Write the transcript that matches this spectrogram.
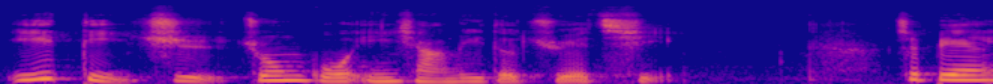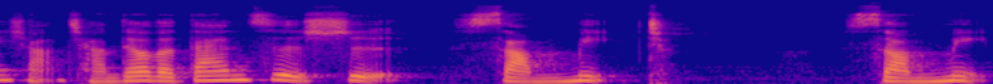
以抵制中国影响力的崛起。这边想强调的单字是 summit。summit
